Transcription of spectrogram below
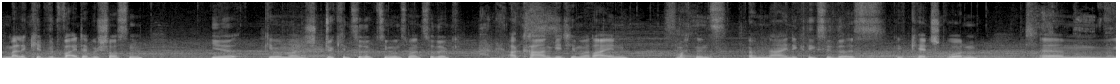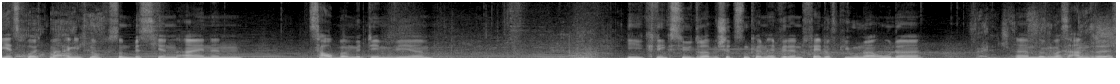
Malekith wird weiter beschossen. Hier gehen wir mal ein Stückchen zurück, ziehen wir uns mal zurück. Arkan geht hier mal rein, macht einen... Oh nein, die Kriegshydra ist gecatcht worden. Ähm, jetzt bräuchten wir eigentlich noch so ein bisschen einen Zauber, mit dem wir die Kriegshydra beschützen können. Entweder ein Fade of Piuna oder ähm, irgendwas anderes.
